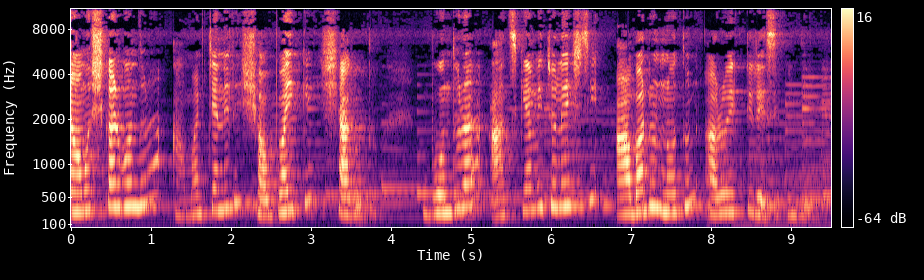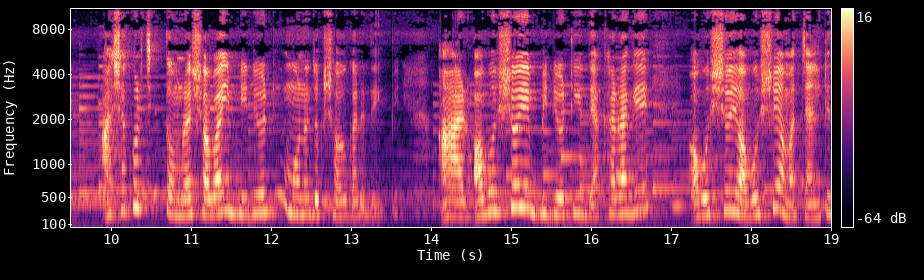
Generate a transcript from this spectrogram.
নমস্কার বন্ধুরা, আমার চ্যানেলে সবাইকে স্বাগত। বন্ধুরা, আজকে আমি চলে এসেছি আবারও নতুন আরও একটি রেসিপি নিয়ে। আশা করছি তোমরা সবাই ভিডিওটি মনোযোগ সহকারে দেখবে। আর অবশ্যই ভিডিওটি দেখার আগে অবশ্যই অবশ্যই আমার চ্যানেলটি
